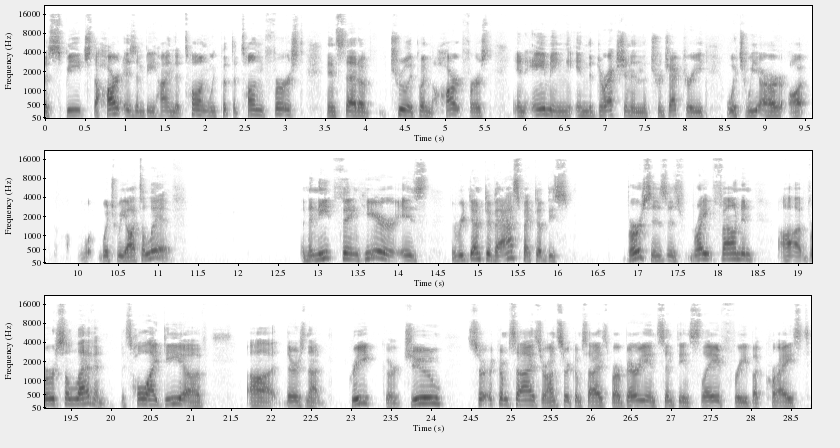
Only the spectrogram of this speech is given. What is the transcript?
the speech the heart isn't behind the tongue we put the tongue first instead of truly putting the heart first and aiming in the direction and the trajectory which we are which we ought to live. And the neat thing here is the redemptive aspect of these verses is right found in uh, verse 11. This whole idea of uh, there's not Greek or Jew, circumcised or uncircumcised, barbarian, Scythian, slave, free, but Christ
